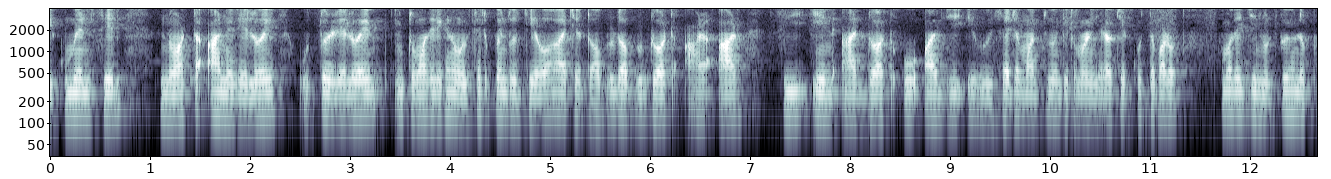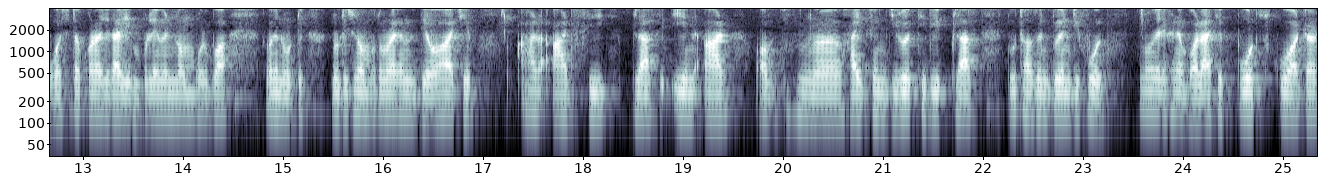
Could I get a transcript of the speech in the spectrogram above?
recruitment cell, northern railway, উত্তর রেলওয়ে। তোমাদের এখানে ওয়েবসাইট পর্যন্ত দেওয়া আছে W W dot R R CNR dot O R G এই ওয়েবসাইটের মাধ্যমে গিয়ে তোমরা নিজেরাও চেক করতে পারো। তোমাদের যে নোটিফিকেশনটা প্রকাশিত করা হয়েছে তার এমপ্লয়মেন্ট নম্বর বা তোমাদের নোটি নোটিশ নম্বর তোমরা এখানে দেওয়া আছে। R R C plus N R of hyphen zero three plus two thousand twenty four তোমাদের এখানে বলা আছে ports quarter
